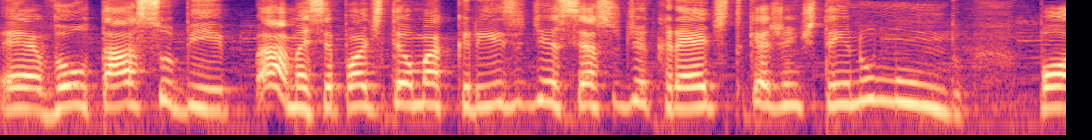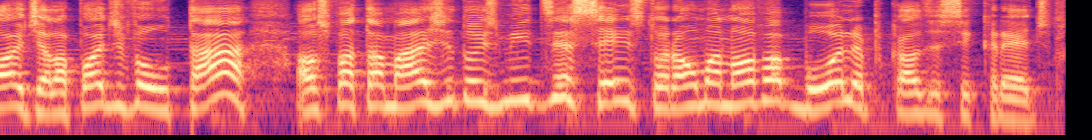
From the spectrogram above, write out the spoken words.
é, voltar a subir. Ah, mas você pode ter uma crise de excesso de crédito que a gente tem no mundo Pode, ela pode voltar aos patamares de 2016, estourar uma nova bolha por causa desse crédito.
